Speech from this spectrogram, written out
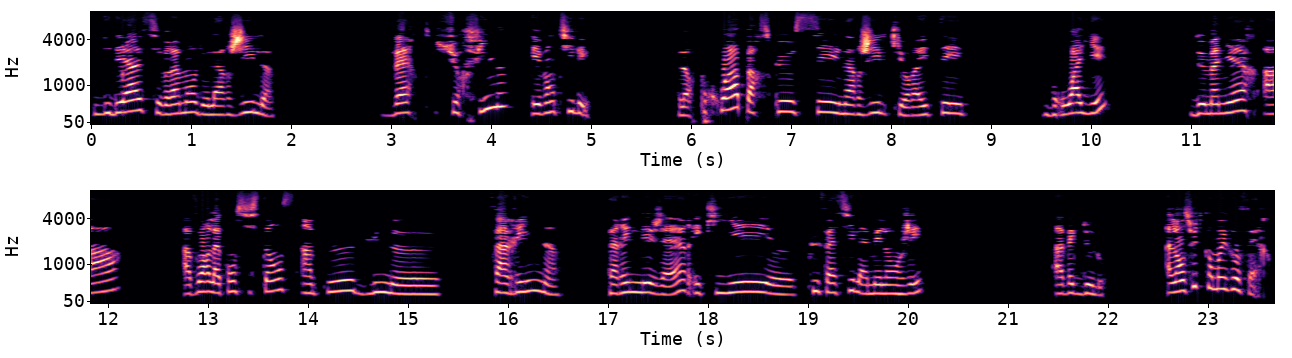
l'idéal, c'est vraiment de l'argile verte surfine et ventilée. Alors pourquoi? Parce que c'est une argile qui aura été broyée de manière à avoir la consistance un peu d'une euh, farine, farine légère et qui est euh, plus facile à mélanger avec de l'eau. Alors ensuite, comment il faut faire?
